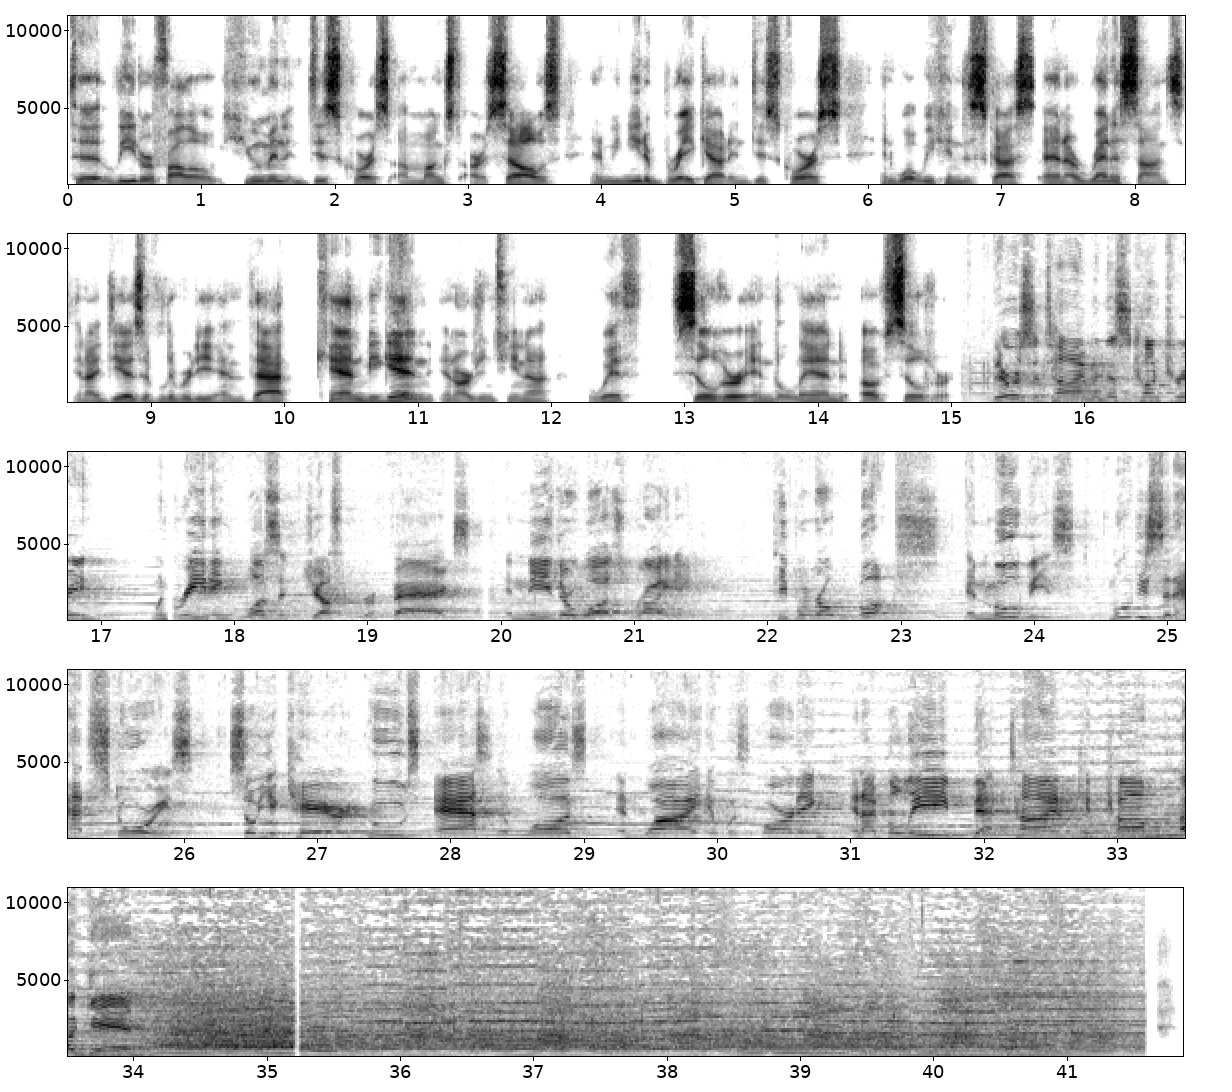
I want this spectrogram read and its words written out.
to lead or follow human discourse amongst ourselves. And we need a breakout in discourse and what we can discuss and a renaissance in ideas of liberty. And that can begin in Argentina with silver in the land of silver. There was a time in this country when reading wasn't just for fags, and neither was writing. People wrote books and movies, movies that had stories so you cared whose ass it was and why it was farting, and I believe that time can come again.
